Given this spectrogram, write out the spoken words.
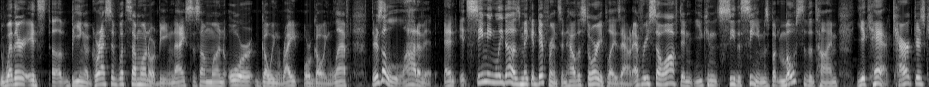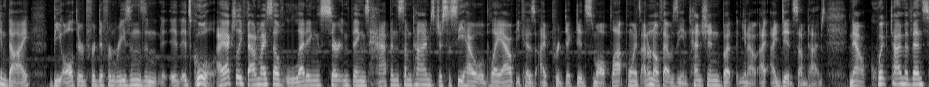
whether it's uh, being aggressive with someone or being nice to someone or going right or going left, there's a lot of it. And it seemingly does make a difference in how the story plays out. Every so often you can see the seams, but most of the time you can't. Characters can die, be altered for different reasons, and it, it's cool. I actually found myself letting certain things happen sometimes just to see how it would play out because I predicted small plot points. I don't know if that was the intention, but you know, I, I did sometimes. Now, quick time time events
